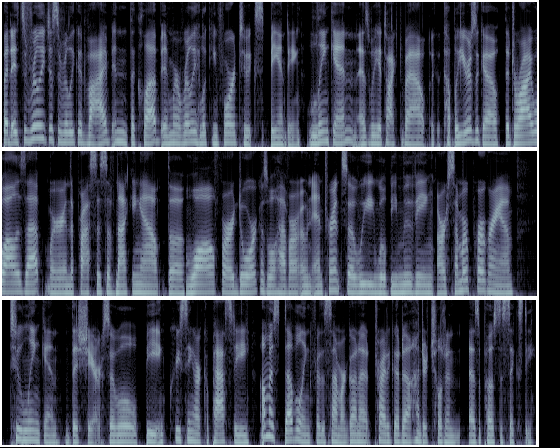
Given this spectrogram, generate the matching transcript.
But it's really just a really good vibe in the club. And we're really looking forward to expanding. Lincoln, as we had talked about a couple years ago, the drywall is up. We're in the process of knocking out the wall for our door because we'll have our own entrance. So we will be moving our summer program to Lincoln this year. So we'll be increasing our capacity, almost doubling for the summer. Going to try to go to 100 children as opposed to 60.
